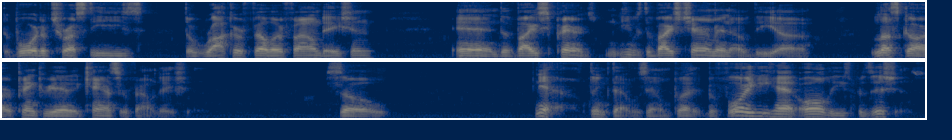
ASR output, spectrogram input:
the Board of Trustees, the Rockefeller Foundation, and the vice parent. He was the vice chairman of the uh, Lustgarten Pancreatic Cancer Foundation. So, yeah, I think that was him. But before he had all these positions,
